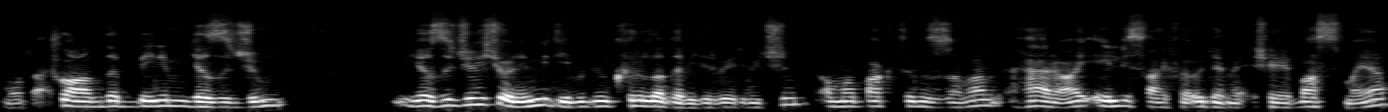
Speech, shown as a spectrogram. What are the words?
model. Şu anda benim yazıcım yazıcı hiç önemli değil. Bugün kırılabilir benim için ama baktığınız zaman her ay 50 sayfa ödeme şeye basmaya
